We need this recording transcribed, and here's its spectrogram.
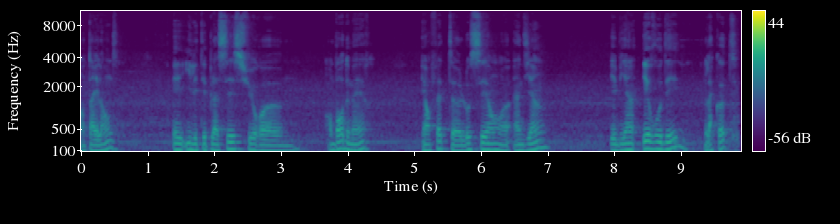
en Thaïlande et il était placé sur euh, en bord de mer et en fait l'océan Indien eh bien érodait la côte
